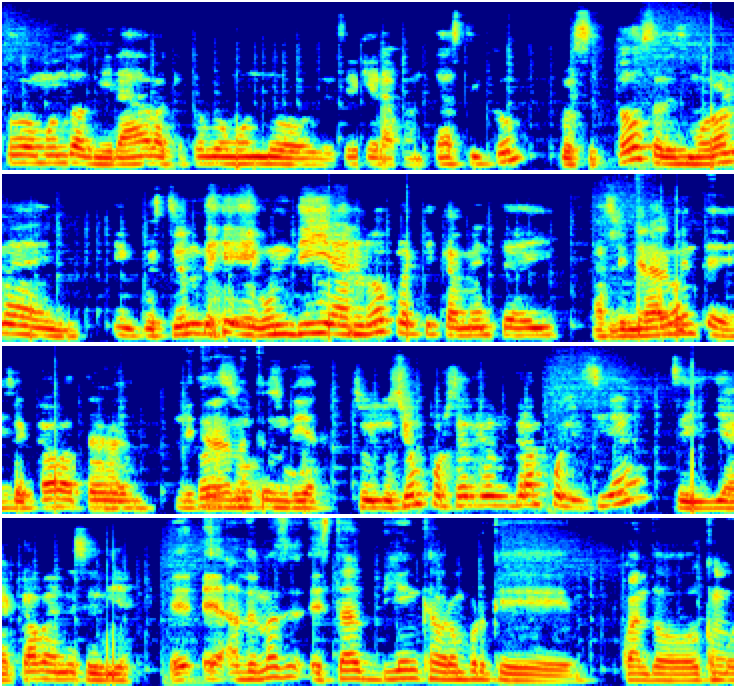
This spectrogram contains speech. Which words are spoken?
todo el mundo admiraba, que todo el mundo decía que era fantástico, pues todo se desmorona en, en cuestión de un día, ¿no? Prácticamente ahí. Literalmente. se acaba todo. literalmente un día. Su, ilusión por ser un gran policía se acaba en ese día. Eh, eh, además está bien cabrón porque cuando, como,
